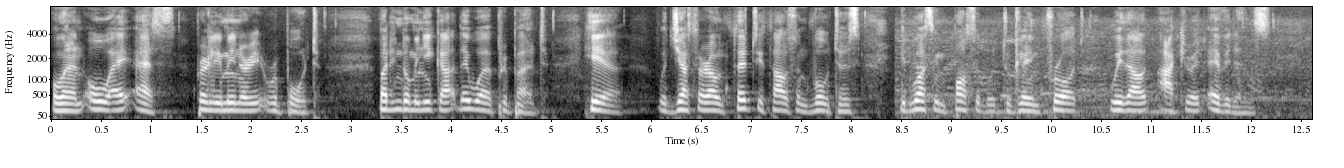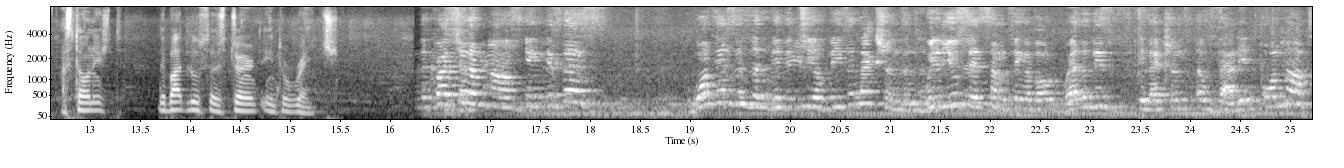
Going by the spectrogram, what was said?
on an OAS preliminary report. But in Dominica, they were prepared. Here, with just around 30,000 voters, it was impossible to claim fraud without accurate evidence. Astonished, the bad losers turned into rage. The question I'm asking is this. What is the validity of these elections? And will you say something about whether these elections are valid or not?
